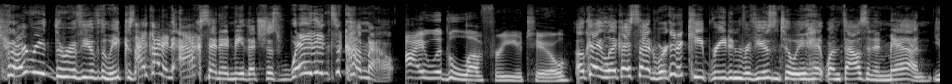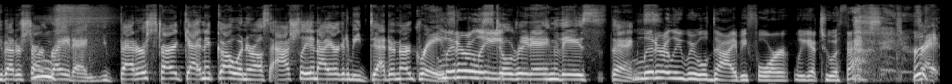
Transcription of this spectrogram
Can I read the review of the week? Because I got an accent in me that's just waiting to come out. I would love for you to. Okay, like I said, we're going to keep reading reviews until we hit 1,000. And man, you better start writing. You better start getting it going, or else Ashley and I are going to be dead in our grave. Literally. Still reading these things. Literally, we will die before we get to a thousand. Right.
